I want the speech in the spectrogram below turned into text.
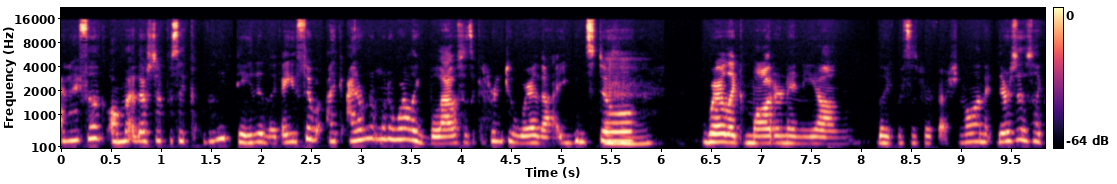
And I feel like all my other stuff was like really dated. Like I used to like I don't want to wear like blouses. Like I don't need to wear that. You can still hmm wear like modern and young, like business professional. And there's this like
